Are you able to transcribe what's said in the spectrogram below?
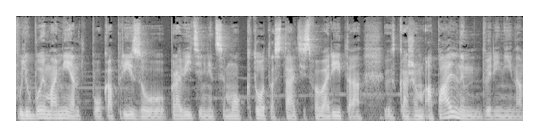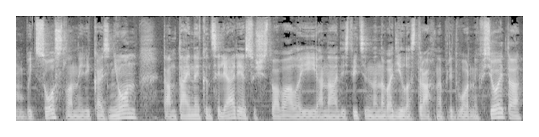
в любой момент по капризу правительницы мог кто-то стать из фаворита, скажем, опальным дворянином, быть сослан или казнен. Там тайная канцелярия существовала, и она действительно наводила страх на придворных. Все это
